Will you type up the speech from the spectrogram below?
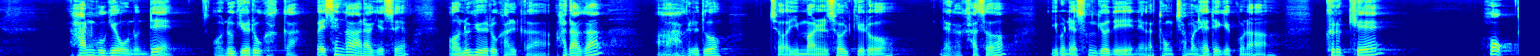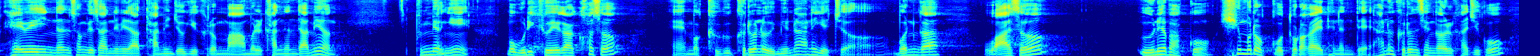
한국에 오는데 어느 교회로 갈까? 왜 생각 안 하겠어요? 어느 교회로 갈까? 하다가 아 그래도 저 임마누엘 서울교로 내가 가서 이번에 선교대에 내가 동참을 해야 되겠구나. 그렇게 혹 해외에 있는 선교사님이나 다민족이 그런 마음을 갖는다면 분명히 뭐 우리 교회가 커서 예, 뭐 그, 그런 의미는 아니겠죠. 뭔가 와서 은혜 받고 힘을 얻고 돌아가야 되는데 하는 그런 생각을 가지고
